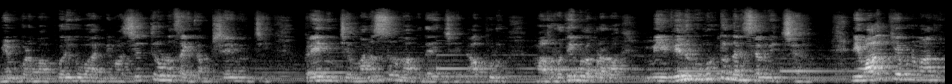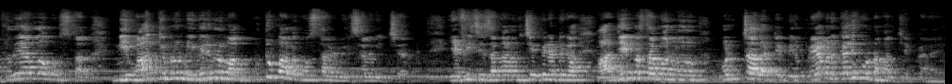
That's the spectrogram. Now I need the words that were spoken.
మేము కూడా మా పొరుగు వారిని మా శత్రువులను సైతం క్షేమించి ప్రేమించే మనస్సును మాకు దయచేయండి. అప్పుడు మా హృదయంలో ప్రభా మీ వెలుగు ఉంటుందని సెలవిచ్చారు. నీ వాక్యమును మా హృదయాల్లో ఉంచుతారు. నీ వాక్యమును నీ వెలుగును మా కుటుంబాల్లో ఉంచుతారని మీరు సెలవిచ్చారు. ఎఫీసీ సంఘానికి చెప్పినట్టుగా ఆ దీపస్తంభమును ఉంచాలంటే మీరు ప్రేమను కలిగి ఉండమని చెప్పారయ్యా.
